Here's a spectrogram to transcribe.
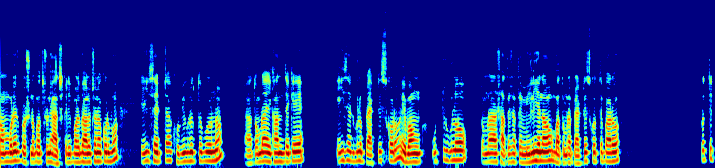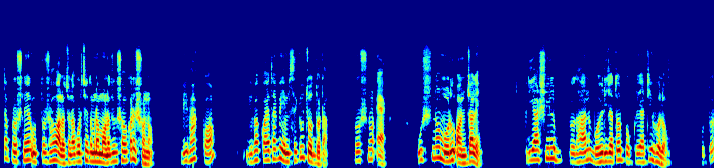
নম্বরের প্রশ্নপত্র নিয়ে আজকের এই পর্বে আলোচনা করব। এই সেটটা খুবই গুরুত্বপূর্ণ। তোমরা এখান থেকে এই সেটগুলো প্র্যাকটিস করো এবং উত্তরগুলো তোমরা সাথে সাথে মিলিয়ে নাও বা তোমরা প্র্যাকটিস করতে পারো। প্রত্যেকটা প্রশ্নের উত্তর সহ আলোচনা করছে। তোমরা মনোযোগ সহকারে শোনো। বিভাগ ক। বিভাগ কয়ে থাকবে এমসিকিউ চোদ্দোটা। প্রশ্ন এক। উষ্ণ মরু অঞ্চলে ক্রিয়াশীল প্রধান বহির্জাত প্রক্রিয়াটি হল উত্তর,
